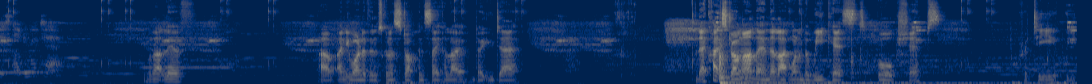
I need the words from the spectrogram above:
is under attack. Will that live? Oh, only one of them's gonna stop and say hello. Don't you dare. They're quite strong, aren't they? And they're like one of the weakest Borg ships. Pretty weak.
